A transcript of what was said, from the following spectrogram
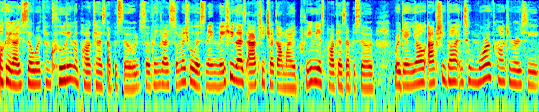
Okay, guys, so we're concluding the podcast episode. So, thank you guys so much for listening. Make sure you guys actually check out my previous podcast episode where Danielle actually got into more controversy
